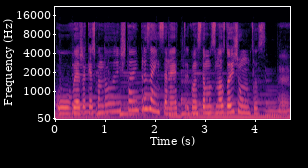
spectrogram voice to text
o ViajaCast quando a gente está em presença, né? Quando estamos nós dois juntos. É.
